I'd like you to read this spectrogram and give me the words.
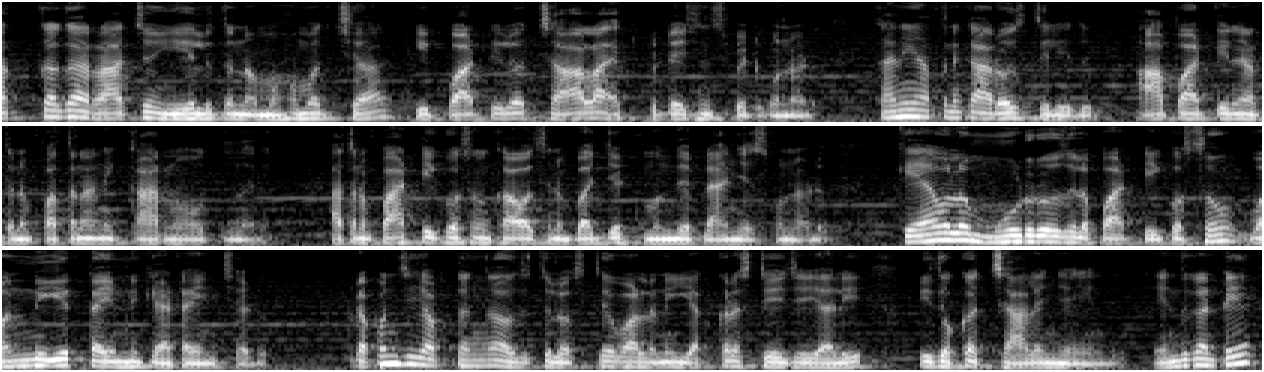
చక్కగా రాజ్యం ఏలుతున్న మొహమ్మద్ షా ఈ పార్టీలో చాలా ఎక్స్పెక్టేషన్స్ పెట్టుకున్నాడు. కానీ అతనికి ఆ రోజు తెలియదు ఆ పార్టీని అతని పతనానికి కారణమవుతుందని. అతను పార్టీ కోసం కావాల్సిన బడ్జెట్ ముందే ప్లాన్ చేసుకున్నాడు. కేవలం మూడు రోజుల పార్టీ కోసం వన్ ఇయర్ టైంని కేటాయించాడు. ప్రపంచవ్యాప్తంగా అతిథులు వస్తే వాళ్ళని ఎక్కడ స్టే చేయాలి? ఇది ఒక ఛాలెంజ్ అయింది. ఎందుకంటే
